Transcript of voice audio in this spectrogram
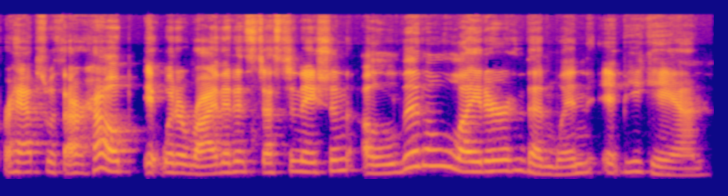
Perhaps with our help, it would arrive at its destination a little lighter than when it began.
